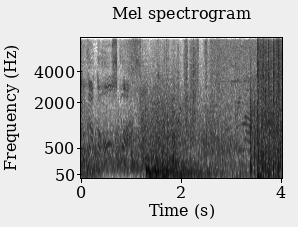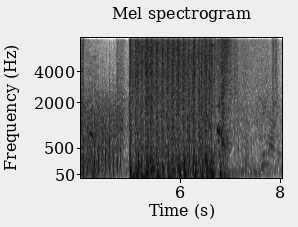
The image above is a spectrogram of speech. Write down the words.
Took out the whole squad. Reloading.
